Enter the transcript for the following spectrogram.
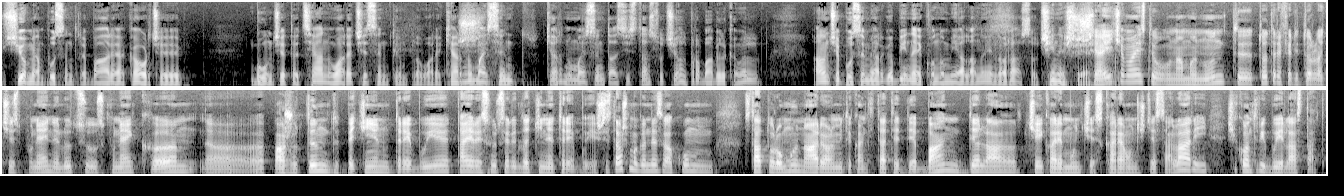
Și eu mi-am pus întrebarea, ca orice bun cetățean, oare ce se întâmplă? Oare chiar nu mai sunt, chiar nu mai sunt asistat social? Probabil că îl- a început să meargă bine economia la noi în oraș sau cine știe. Și aici mai este un amănunt, tot referitor la ce spuneai, Neluțu, spuneai că uh, ajutând pe cine nu trebuie, tai resursele de la cine trebuie. Și stau și mă gândesc că acum statul român are o anumită cantitate de bani de la cei care muncesc, care au niște salarii și contribuie la stat.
